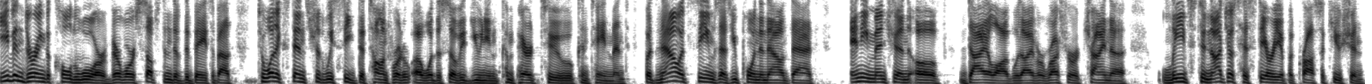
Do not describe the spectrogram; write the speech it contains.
Even during the Cold War, there were substantive debates about to what extent should we seek detente uh, with the Soviet Union compared to containment. But now it seems, as you pointed out, that any mention of dialogue with either Russia or China leads to not just hysteria, but prosecution.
